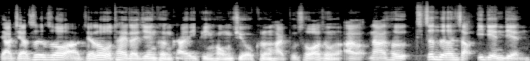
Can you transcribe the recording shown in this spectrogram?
假假设说啊，假设我太太今天可能开了一瓶红酒，可能还不错啊，什么啊，那喝真的很少一点点，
